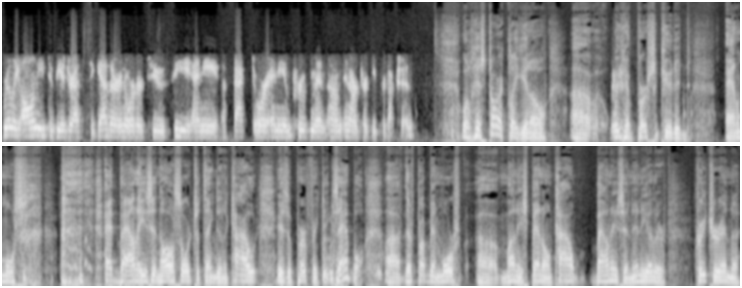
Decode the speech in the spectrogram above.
really all need to be addressed together in order to see any effect or any improvement um, in our turkey production. Well, historically, you know, uh, we have persecuted animals had bounties and all sorts of things. And the coyote is a perfect example. Uh, there's probably been more uh, money spent on coyote bounties than any other creature in the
